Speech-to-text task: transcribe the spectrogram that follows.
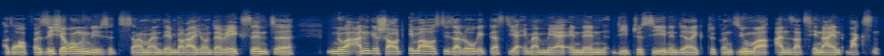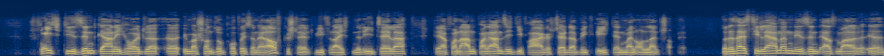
also auch Versicherungen, die jetzt, sagen wir, in dem Bereich unterwegs sind, äh, nur angeschaut, immer aus dieser Logik, dass die ja immer mehr in den D2C, in den Direct-to-Consumer-Ansatz hineinwachsen. Sprich, die sind gar nicht heute äh, immer schon so professionell aufgestellt wie vielleicht ein Retailer, der von Anfang an sich die Frage gestellt hat, wie kriege ich denn meinen Online-Shop hin? So, das heißt, die Lernen, die sind erstmal, äh,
